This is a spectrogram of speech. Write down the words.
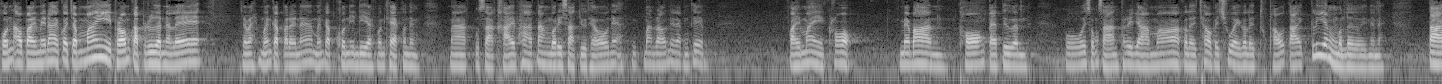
ขนเอาไปไม่ได้ก็จะไม่พร้อมกับเรือนนั่นแหละ ใช่ไหมเหมือนกับอะไรนะ เหมือนกับคนอินเดียคนแขกคนหนึ่งมาอุตสาห์ขายผ้าตั้งบริษัทอยู่แถวเนี่ยบ้านเราเนี่ยแหละกรุงเทพไฟไหม้คลอกแม่บ้านท้องแปดเดือน โอ้ยสงสารภรรยามากก็เลยเช่าไปช่วยก็เลยเผาตายเกลี้ยงหมดเลยเนี่ยนะตาย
